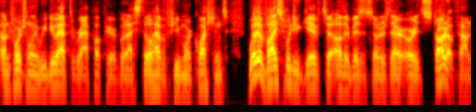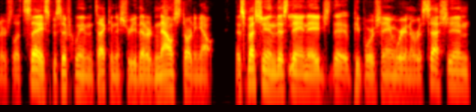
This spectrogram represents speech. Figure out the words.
unfortunately, we do have to wrap up here, but I still have a few more questions. What advice would you give to other business owners that are, or startup founders, let's say, specifically in the tech industry that are now starting out, especially in this day and age that people are saying we're in a recession,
